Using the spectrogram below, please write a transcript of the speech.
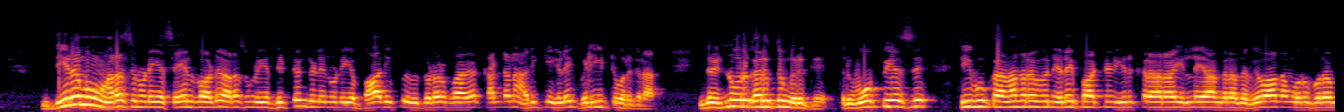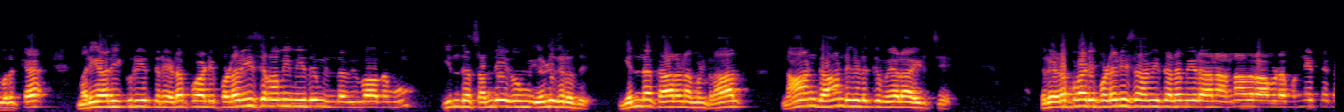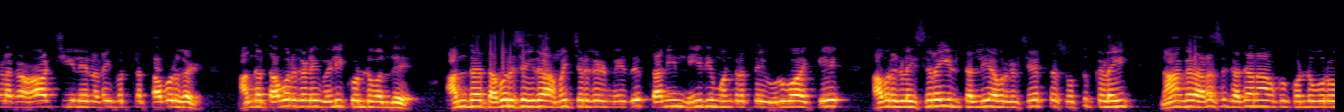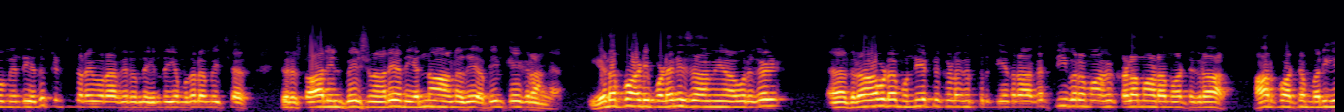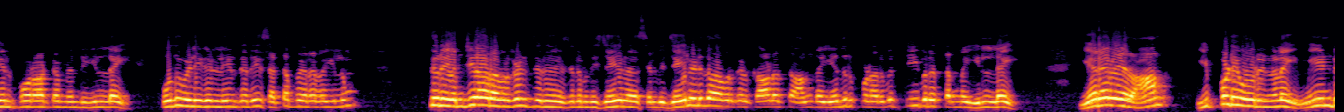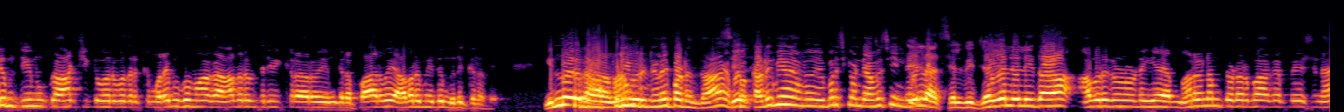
தினமும் அரசினுடைய செயல்பாடு அரசினுடைய திட்டங்களினுடைய பாதிப்பு இது தொடர்பாக கண்டன அறிக்கைகளை வெளியிட்டு வருகிறார். இதில் இன்னொரு கருத்தும் இருக்கு. திரு ஓபிஎஸ் திமுக ஆதரவு நிலைப்பாட்டில் இருக்கிறாரா இல்லையாங்கிற அந்த விவாதம் ஒரு புறம் இருக்க மரியாதைக்குரிய திரு எடப்பாடி பழனிசாமி மீதும் இந்த விவாதமும் இந்த சந்தேகமும் எழுகிறது. என்ன காரணம் என்றால் நான்கு ஆண்டுகளுக்கு மேலாயிடுச்சு. திரு எடப்பாடி பழனிசாமி தலைமையிலான அண்ணா திராவிட முன்னேற்ற கழக ஆட்சியிலே நடைபெற்ற தவறுகள் அந்த தவறுகளை வெளிக்கொண்டு வந்து அந்த தவறு செய்த அமைச்சர்கள் மீது தனி நீதிமன்றத்தை உருவாக்கி அவர்களை சிறையில் தள்ளி அவர்கள் சேர்த்த சொத்துக்களை நாங்கள் அரசு கஜானாவுக்கு கொண்டு வருவோம் என்று எதிர்க்கட்சி தலைவராக இருந்த இன்றைய முதலமைச்சர் திரு ஸ்டாலின் பேசினாரே அது என்ன ஆனது அப்படின்னு கேட்குறாங்க எடப்பாடி பழனிசாமி அவர்கள் திராவிட முன்னேற்றக் கழகத்திற்கு எதிராக தீவிரமாக களமாட மாட்டுகிறார். ஆர்ப்பாட்டம் மறியல் போராட்டம் என்று இல்லை. பொது வெளிகளிலும் சரி சட்டப்பேரவையிலும் திரு எம்ஜிஆர் அவர்கள் திரு திருமதி ஜெயல செல்வி ஜெயலலிதா அவர்கள் காலத்து அந்த எதிர்ப்புணர்வு தீவிரத்தன்மை இல்லை. எனவேதான் இப்படி ஒரு நிலை மீண்டும் திமுக ஆட்சிக்கு வருவதற்கு மறைமுகமாக ஆதரவு தெரிவிக்கிறாரோ என்கிற பார்வை அவர் மீதும் இருக்கிறது. இன்னொரு காரணம் ஒரு நிலைப்பாடு தான் கடுமையா விமர்சிக்க வேண்டிய அவசியம் இல்லை இல்ல செல்வி ஜெயலலிதா அவர்களுடைய மரணம் தொடர்பாக பேசின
